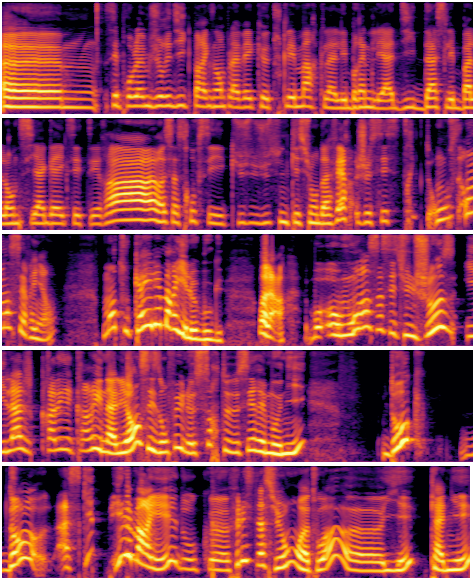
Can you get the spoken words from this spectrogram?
Euh, Ces problèmes juridiques, par exemple, avec euh, toutes les marques, là, les brands, les Adidas, les Balenciaga, etc. Ça se trouve, c'est juste une question d'affaires. Je sais strict, on n'en sait rien. Mais en tout cas, il est marié, le boug. Voilà. au moins, ça, c'est une chose. Il a créé une alliance. Ils ont fait une sorte de cérémonie. Donc, dans, à Skip, il est marié. Donc, euh, félicitations à toi, euh, Yé, Kanye.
